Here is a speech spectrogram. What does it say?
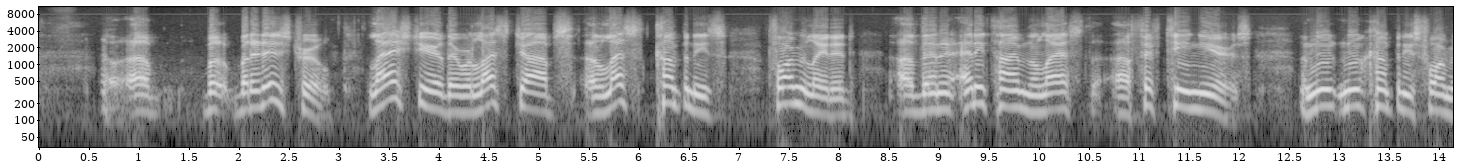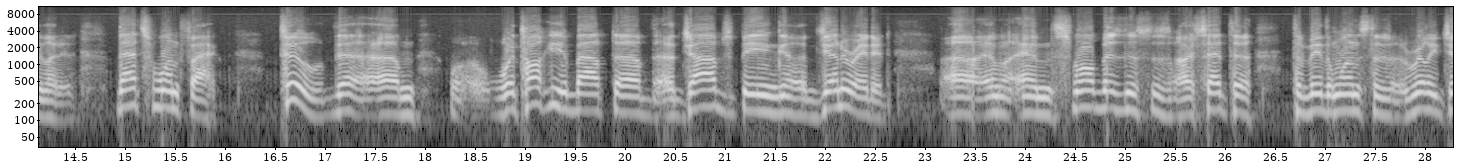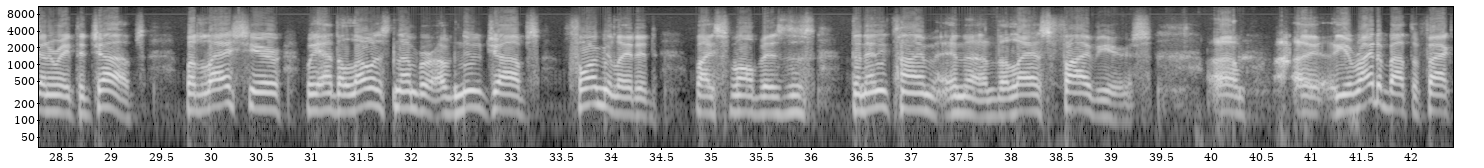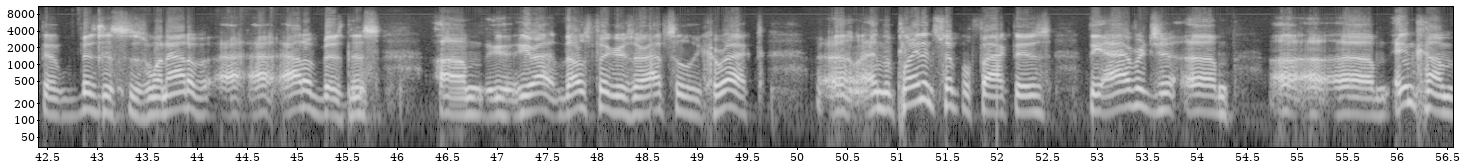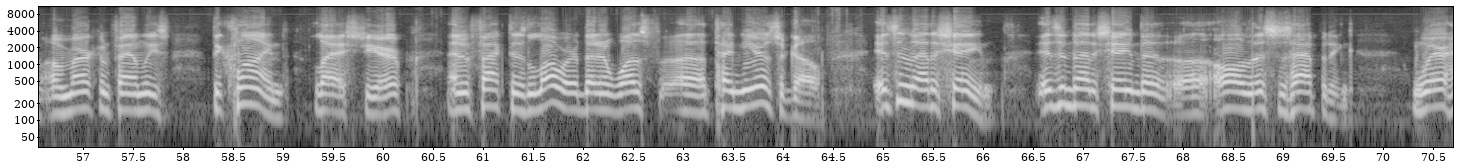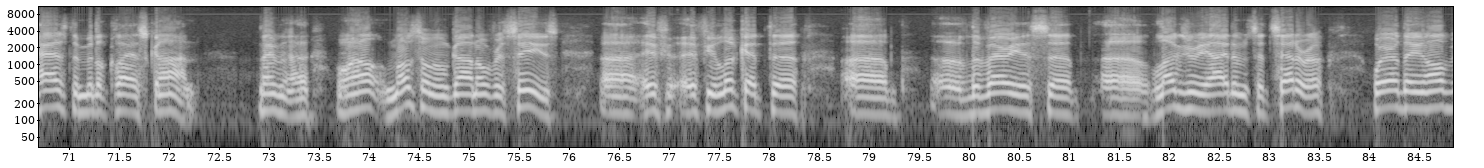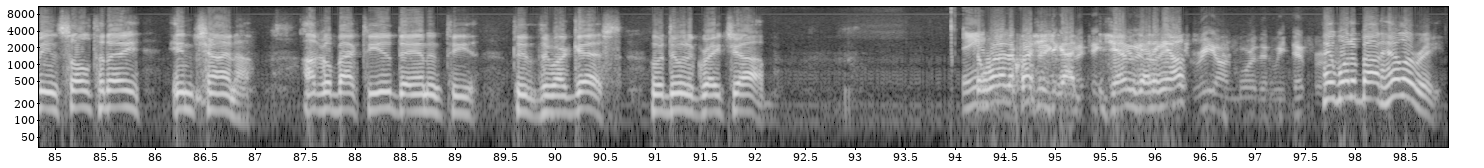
uh, but but it is true. Last year there were less jobs, uh, less companies formulated uh, than at any time in the last uh, 15 years. New new companies formulated. That's one fact. Two, the um, we're talking about uh, jobs being uh, generated, uh, and, and, small businesses are said to, to be the ones to really generate the jobs. But last year, we had the lowest number of new jobs formulated by small business than any time in the, the last five years. Um, uh, you're right about the fact that businesses went out of uh, out of business um, you're those figures are absolutely correct. Uh, and the plain and simple fact is the average um, uh, uh, um, income of American families declined last year, and in fact is lower than it was uh, 10 years ago. Isn't that a shame? Isn't that a shame that uh, all this is happening? Where has the middle class gone? Uh, well, most of them have gone overseas uh, if if you look at the uh, uh, the various uh, uh, luxury items, etc., where are they all being sold today? In China. I'll go back to you, Dan, and to to, to our guests who are doing a great job. And so, what other questions you got, Jim? Got anything else? Agree on more than we differ. Hey, what about Hillary?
